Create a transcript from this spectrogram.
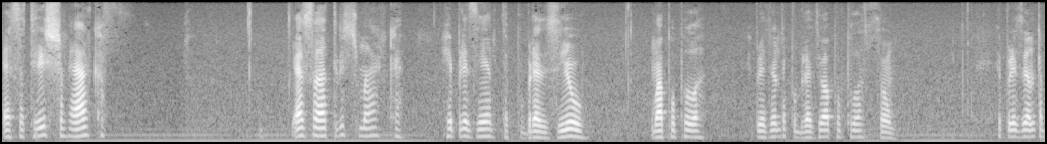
Essa triste marca. Essa triste marca representa para o Brasil uma população. Representa para o Brasil a população. Representa.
